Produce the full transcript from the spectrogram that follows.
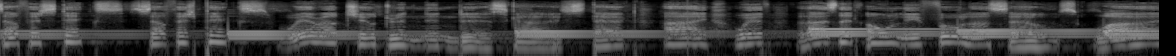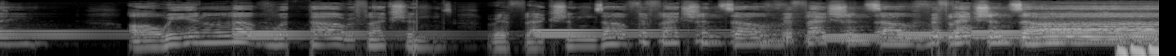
selfish sticks, selfish pics. We're all children in disguise, stacked high with lies that only fool ourselves. Why are we in love with our reflections? Reflections of reflections of reflections of reflections of.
